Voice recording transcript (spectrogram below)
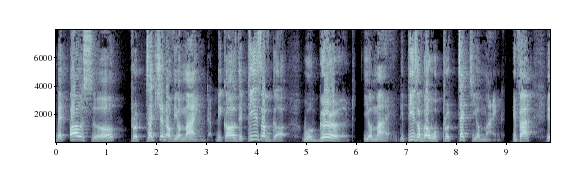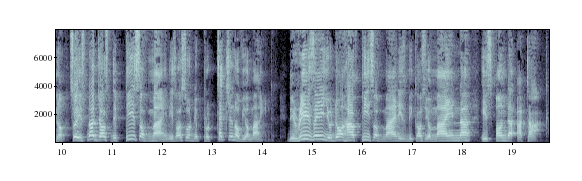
but also protection of your mind because the peace of God will gird your mind. The peace of God will protect your mind. In fact, you know, so it's not just the peace of mind, it's also the protection of your mind. The reason you don't have peace of mind is because your mind uh, is under attack.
